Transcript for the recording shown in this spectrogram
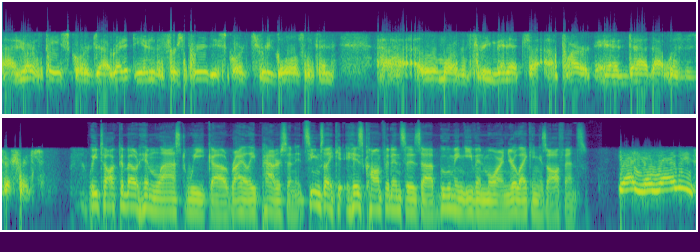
uh, North Bay scored uh, right at the end of the first period. They scored three goals within uh, a little more than three minutes uh, apart, and uh, that was the difference. We talked about him last week, uh, Riley Patterson. It seems like his confidence is uh, booming even more, and you're liking his offense. Yeah, you know Riley's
